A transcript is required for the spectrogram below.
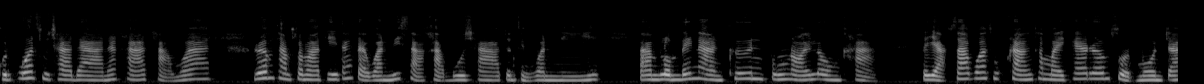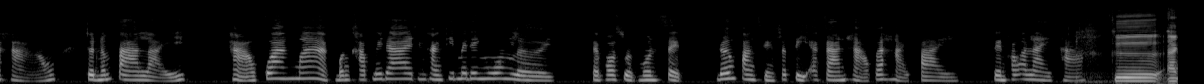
คุณอ้วนสุชาดานะคะ ถามว่าเริ่มทำสมาธิตั้งแต่วันวิสาขบูชาจนถึงวันนี้ ตามลมได้นานขึ้นฟุ้งน้อยลงค่ะ แต่อยากทราบว่าทุกครั้งทำไมแค่เริ่มสวดมนต์จะหาว จนน้ำตาไหล หาวกว้างมาก บังคับไม่ได้ทั้งๆที่ไม่ได้ง่วงเลย แต่พอสวดมนต์เสร็จ เริ่มฟังเสียงสติอาการหาวก็หายไป เป็นเพราะอะไรคะ คืออา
